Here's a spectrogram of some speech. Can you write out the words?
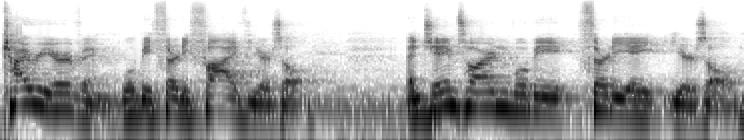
Kyrie Irving will be 35 years old. And James Harden will be 38 years old.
